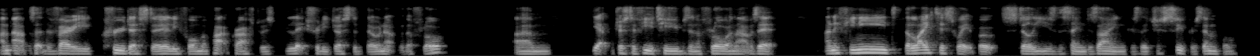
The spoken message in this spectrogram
and that was at the very crudest early form of Packraft was literally just a donut with a floor. Um, yeah, just a few tubes and a floor, and that was it. And if you need the lightest weight boats, still use the same design because they're just super simple.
